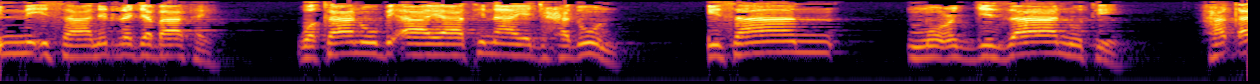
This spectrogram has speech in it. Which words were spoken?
inni isaanirra jabaa ta'e wakaanuu bi'aayaatinaa yajhaduun isaan mucjizaa nuti haqa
